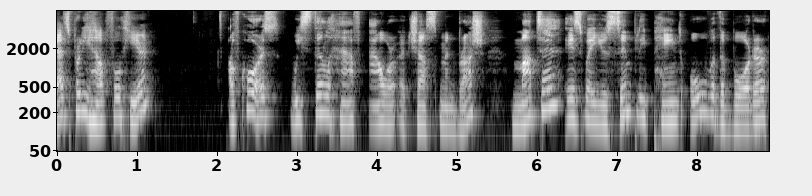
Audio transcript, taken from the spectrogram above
that's pretty helpful here. Of course, we still have our adjustment brush. Matte is where you simply paint over the border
